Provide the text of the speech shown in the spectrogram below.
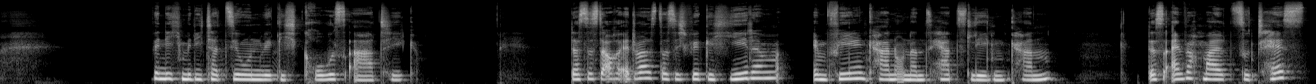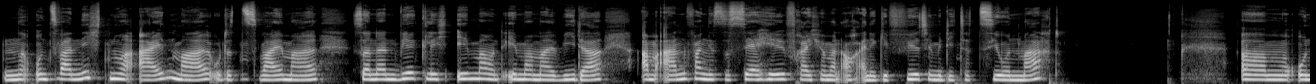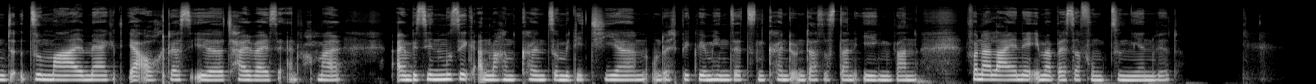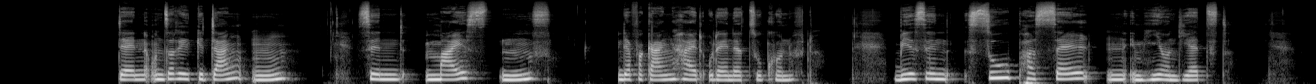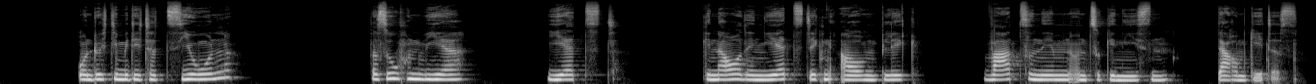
finde ich Meditation wirklich großartig. Das ist auch etwas, das ich wirklich jedem empfehlen kann und ans Herz legen kann, das einfach mal zu testen und zwar nicht nur einmal oder zweimal, sondern wirklich immer und immer mal wieder. Am Anfang ist es sehr hilfreich, wenn man auch eine geführte Meditation macht. Ähm, und zumal merkt ihr auch, dass ihr teilweise einfach mal ein bisschen Musik anmachen könnt, so meditieren und euch bequem hinsetzen könnt und dass es dann irgendwann von alleine immer besser funktionieren wird. Denn unsere Gedanken sind meistens in der Vergangenheit oder in der Zukunft. Wir sind super selten im Hier und Jetzt. Und durch die Meditation versuchen wir jetzt, genau den jetzigen Augenblick wahrzunehmen und zu genießen. Darum geht es.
